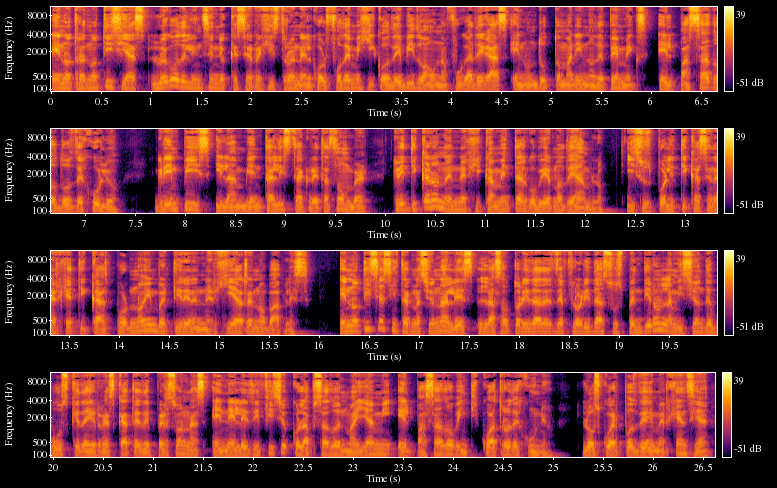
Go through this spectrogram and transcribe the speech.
En otras noticias, luego del incendio que se registró en el Golfo de México debido a una fuga de gas en un ducto marino de Pemex el pasado 2 de julio, Greenpeace y la ambientalista Greta Thunberg criticaron enérgicamente al gobierno de AMLO y sus políticas energéticas por no invertir en energías renovables. En noticias internacionales, las autoridades de Florida suspendieron la misión de búsqueda y rescate de personas en el edificio colapsado en Miami el pasado 24 de junio. Los cuerpos de emergencia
